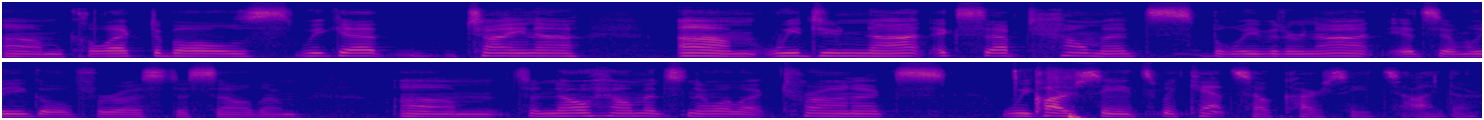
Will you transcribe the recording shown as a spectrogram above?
um, collectibles. We get china. Um, we do not accept helmets. Believe it or not, it's illegal for us to sell them. Um, so no helmets, no electronics. We car seats. We can't sell car seats either.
